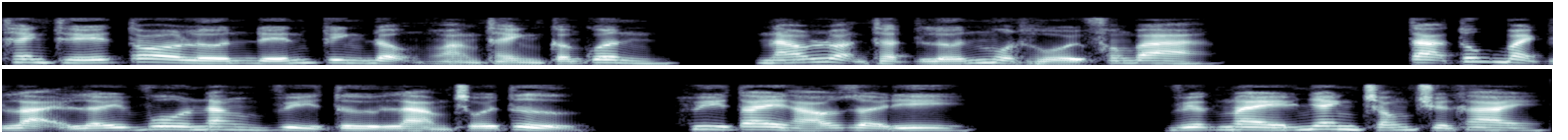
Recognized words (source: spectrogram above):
thanh thế to lớn đến kinh động hoàng thành cấm quân, náo loạn thật lớn một hồi phong ba. Tạ Túc Bạch lại lấy vô năng vì từ làm chối tử, huy tay háo rời đi. Việc này nhanh chóng truyền khai,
